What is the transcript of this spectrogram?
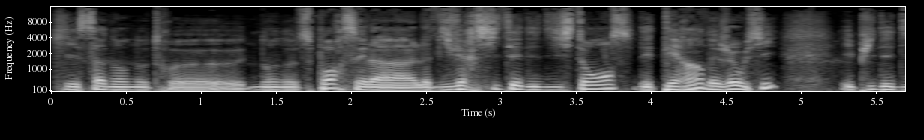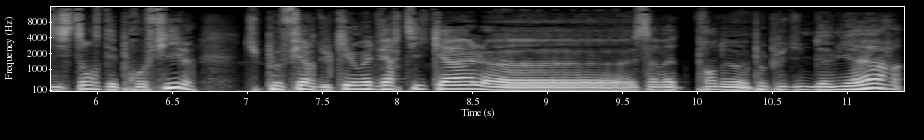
qui est ça dans notre euh, dans notre sport, c'est la, la diversité des distances, des terrains déjà aussi, et puis des distances, des profils. Tu peux faire du kilomètre vertical, euh, ça va te prendre un peu plus d'une demi-heure,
